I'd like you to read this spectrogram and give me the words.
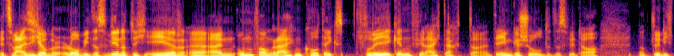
Jetzt weiß ich aber, Robi, dass wir natürlich eher äh, einen umfangreichen Kodex pflegen, vielleicht auch dem geschuldet, dass wir da natürlich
